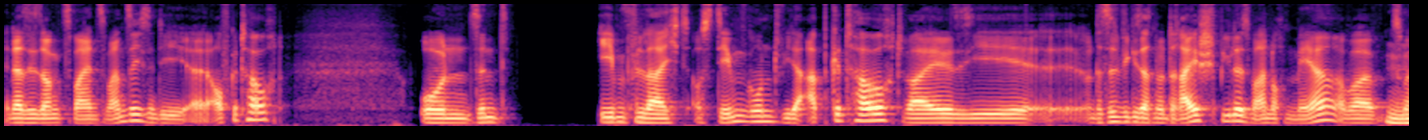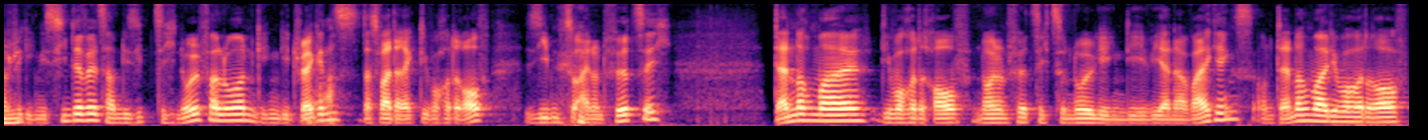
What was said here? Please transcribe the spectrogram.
in der Saison 22 sind die äh, aufgetaucht und sind eben vielleicht aus dem Grund wieder abgetaucht, weil sie, äh, und das sind wie gesagt nur drei Spiele, es waren noch mehr, aber Mhm. zum Beispiel gegen die Sea Devils haben die 70-0 verloren, gegen die Dragons, das war direkt die Woche drauf, 7 zu 41. Dann nochmal die Woche drauf 49 zu 0 gegen die Vienna Vikings und dann nochmal die Woche drauf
